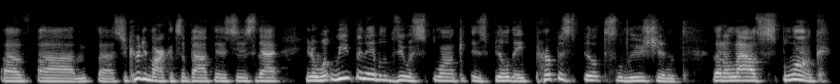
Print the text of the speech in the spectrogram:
of um, uh, security markets about this, is that, you know, what we've been able to do with Splunk is build a purpose-built solution that allows Splunk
